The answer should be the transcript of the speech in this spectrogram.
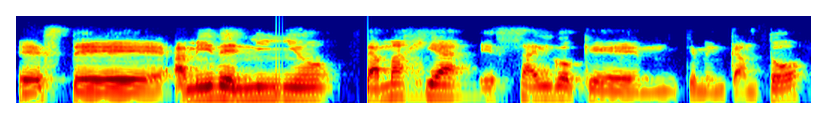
Este, a mí de niño, la magia es algo que, me encantó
